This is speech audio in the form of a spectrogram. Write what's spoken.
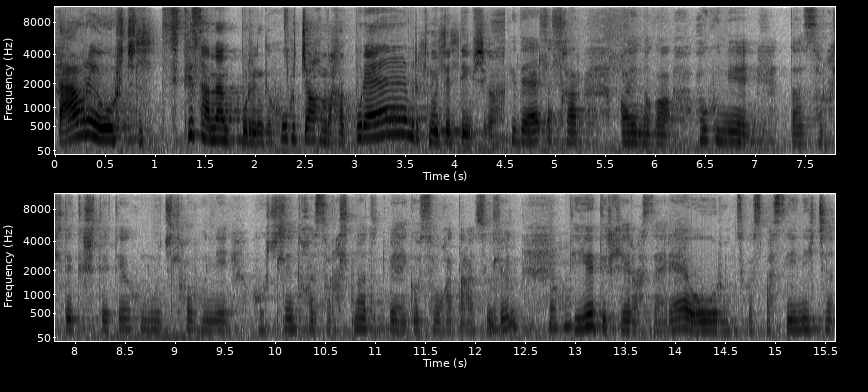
дааврын өөрчлөлт сэтгэл санаанд бүр ингээ хүүхэд жоохон байхад бүр амар их нөлөөлдөг юм шиг байна. Тэгэд айл болохоор гоё нөгөө хов хүний одоо сургалт идэг штэ тий хүмүүжил хов хүний хөгжлийн тухай сургалтнуудад би айгуу суугаад байгаа сүлээ. Тэгээд ирэхээр бас арай өөр өнцгөөс бас энийг чинь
